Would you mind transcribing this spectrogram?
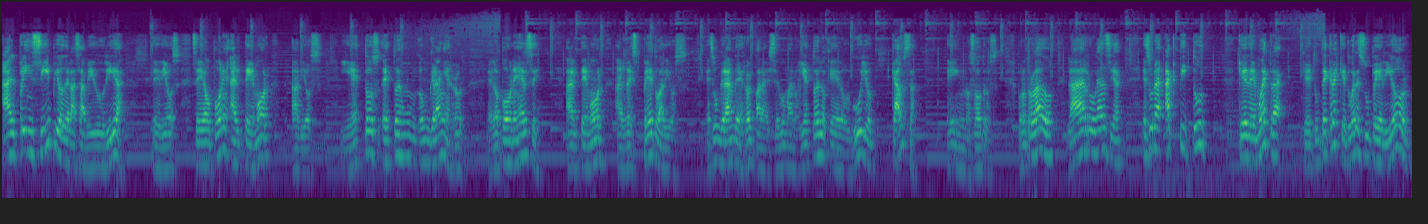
al principio de la sabiduría de Dios. Se opone al temor a Dios. Y esto, es un, gran error, el oponerse al temor, al respeto a Dios. Es un grande error para el ser humano. Y esto es lo que el orgullo causa en nosotros. Por otro lado, la arrogancia es una actitud que demuestra que tú te crees que tú eres superior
